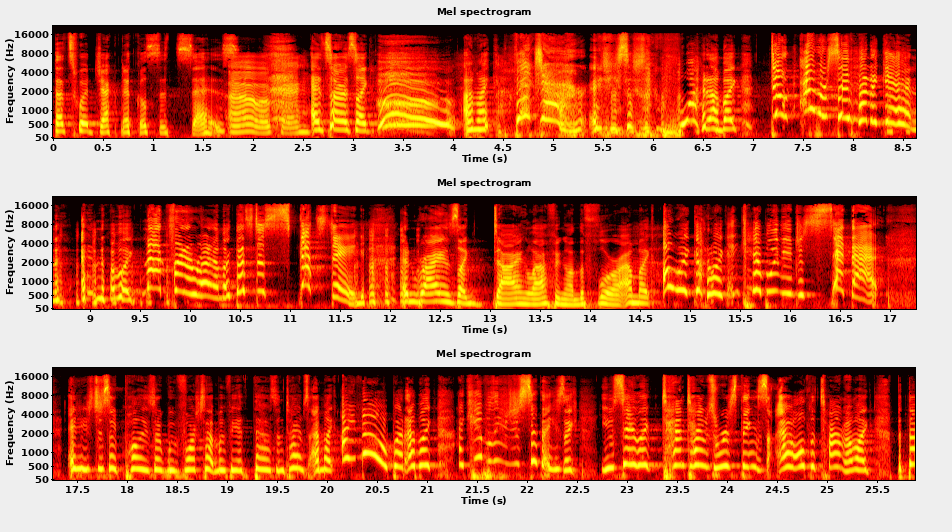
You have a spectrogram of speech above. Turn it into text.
that's what Jack Nicholson says. Oh, okay. and so I was like, I'm like, Victor! And he's just like, what? I'm like, don't ever say that again! And I'm like, not in front of Ryan. I'm like, that's disgusting! And Ryan's like dying laughing on the floor. I'm like, oh my God, I'm like, I can't believe you just said that! And he's just like, Paul, he's like, we've watched that movie a thousand times. I'm like, I know, but I'm like, I can't believe you just said that. He's like, you say like 10 times worse things all the time. I'm like, but that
